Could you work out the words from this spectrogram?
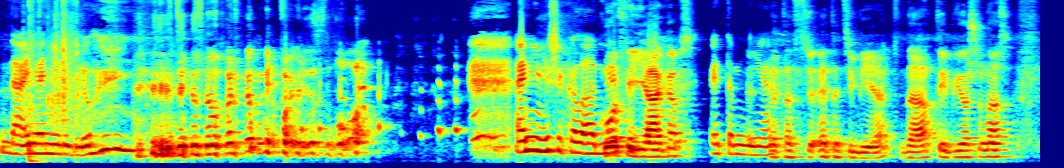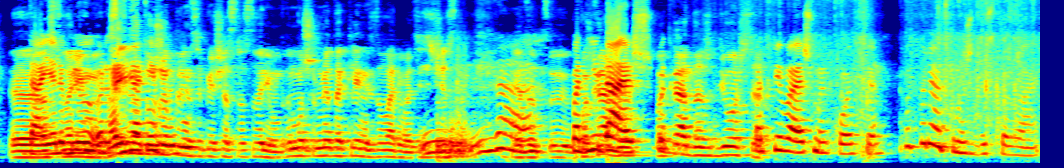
да, я не люблю. Ты говорил, мне повезло. Они не шоколадные. Кофе Якобс. Это мне. Это все, это тебе, да, ты пьешь у нас. э, Да, я люблю. Да и я тоже, в принципе, сейчас растворимый, потому что мне так лень заваривать, если честно. Да, Этот, э, подъедаешь, Пока, пока дождешься. подпиваешь мой кофе. По порядку можешь доставать.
